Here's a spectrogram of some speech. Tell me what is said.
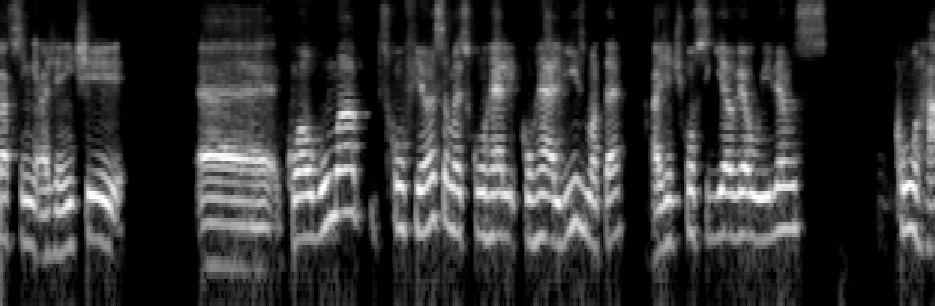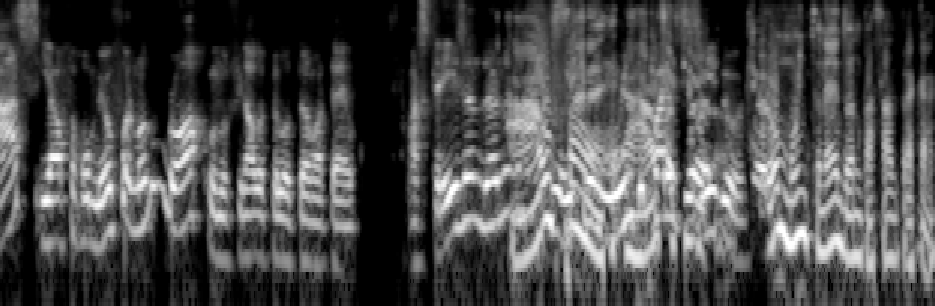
assim a gente é, com alguma desconfiança, mas com, reali- com realismo até, a gente conseguia ver a Williams com Haas e Alfa Romeo formando um bloco no final do pelotão até. As três andando A Alfa, ritmo muito a Alfa parecido. piorou, piorou muito, né, do ano passado pra cá.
